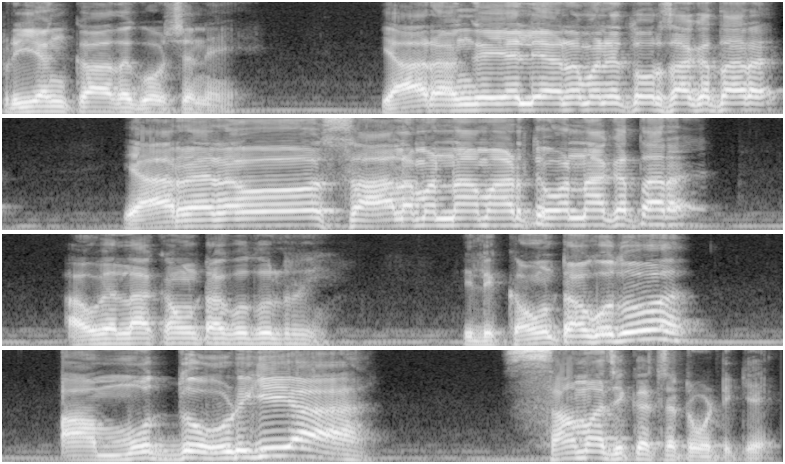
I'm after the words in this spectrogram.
ಪ್ರಿಯಾಂಕಾದ ಘೋಷಣೆ. ಯಾರ ಅಂಗೈಯಲ್ಲಿ ಅರಮನೆ ತೋರ್ಸಾಕತ್ತಾರ? ಯಾರ್ಯಾರೋ ಸಾಲ ಮನ್ನಾ ಮಾಡ್ತೇವೆ ಅನ್ನಾಕತ್ತಾರ? ಅವೆಲ್ಲ ಕೌಂಟ್ ಆಗೋದಿಲ್ಲ ರೀ ಇಲ್ಲಿ ಕೌಂಟ್ ಆಗೋದು ಆ ಮುದ್ದು ಹುಡುಗಿಯ ಸಾಮಾಜಿಕ ಚಟುವಟಿಕೆ.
